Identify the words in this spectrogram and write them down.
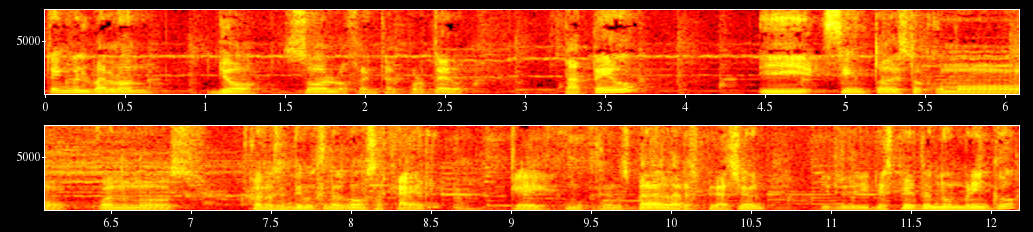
tengo el balón yo solo frente al portero. Pateo y siento esto como cuando nos cuando sentimos que nos vamos a caer, que como que se nos para la respiración y, y despierto en un brinco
